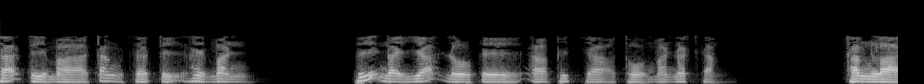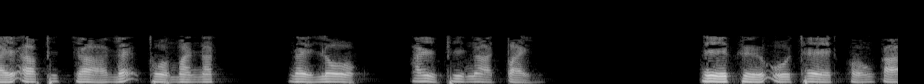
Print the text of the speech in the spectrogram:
สติมาตั้งสติให้มันพิไนยะโลเกอภิจาโทมนัสสังทำลายอภิจาและโทมนัสในโลกให้พินาศไป นี่คืออุเทศของกะ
